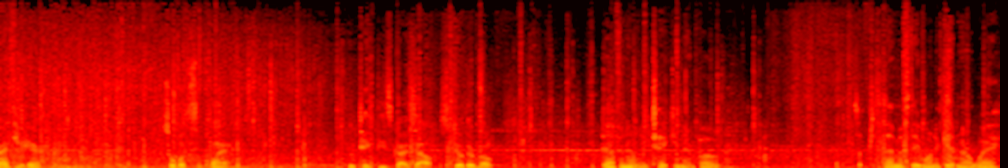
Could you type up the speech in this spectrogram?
Try through here. So what's the plan? We take these guys out, steal their boat? Definitely taking their boat. It's up to them if they want to get in our way.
